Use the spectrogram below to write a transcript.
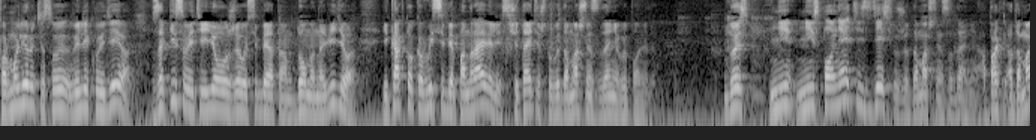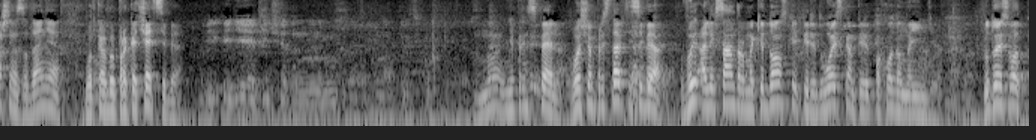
Формулируйте свою великую идею, записывайте ее уже у себя там дома на видео, и как только вы себе понравились, считайте, что вы домашнее задание выполнили. То есть не, не исполняйте здесь уже домашнее задание, а, про- а домашнее задание вот как бы прокачать себя. Великая идея пич это не на минуту, даже на 30 секунд. Ну, не принципиально. В общем, представьте себя, вы Александр Македонский перед войском, перед походом на Индию. Ну, то есть вот,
